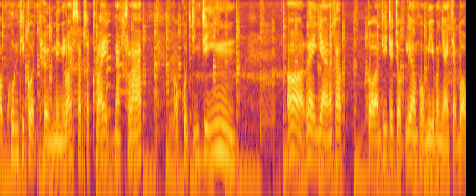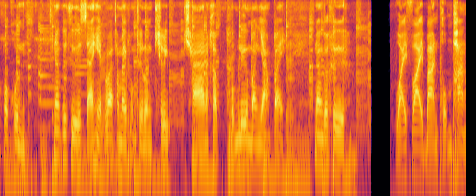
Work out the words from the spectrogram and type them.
อบคุณที่กดถึง 100 Subscribe นะครับ ขอบคุณจริงๆอ้อและอีกอย่างนะครับ ก่อนที่จะจบเรื่องผมมีบางอย่างจะบอกพวกคุณ นั่นก็คือสาเหตุว่าทำไมผมถึงลงคลิปช้านะครับ ผมลืมบางอย่างไป นั่นก็คือ Wi-Fi บ้านผมพัง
